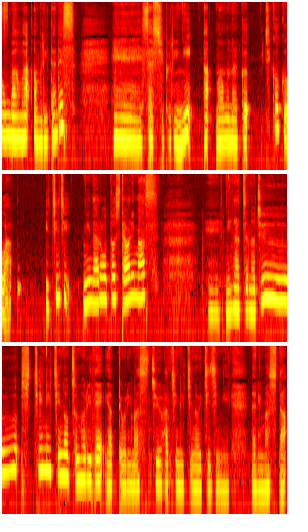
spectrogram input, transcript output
こんばんは、アムリタです。えー、久しぶりに、あ、まもなく時刻は1時になろうとしております。えー、2月の17日のつもりでやっております。18日の1時になりました。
